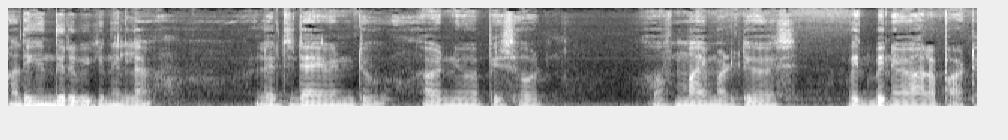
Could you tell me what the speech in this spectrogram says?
അധികം ദീർഘിക്കുന്നില്ല let's dive into our new episode of my multiverse with Binoy Alappat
